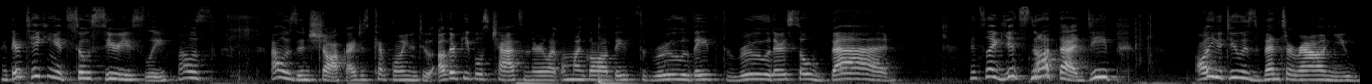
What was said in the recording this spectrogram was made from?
Like they're taking it so seriously. I was I was in shock. I just kept going into other people's chats and they're like, "Oh my god, they threw, they threw. They're so bad." It's like it's not that deep. All you do is vent around, you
